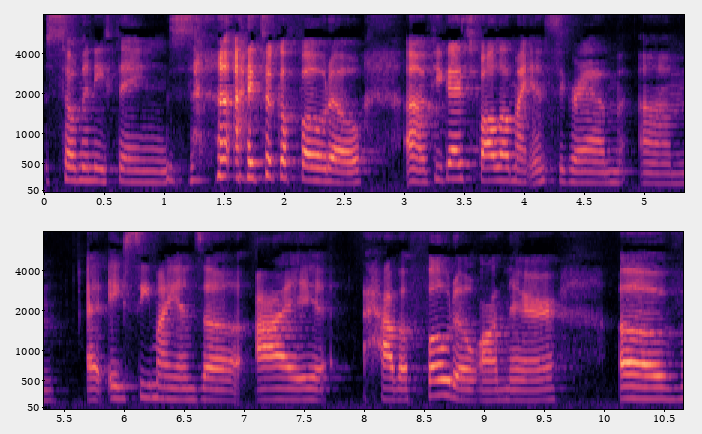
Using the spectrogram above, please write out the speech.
so many things. I took a photo. Uh, if you guys follow my Instagram um, at AC Mayenza, I have a photo on there of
